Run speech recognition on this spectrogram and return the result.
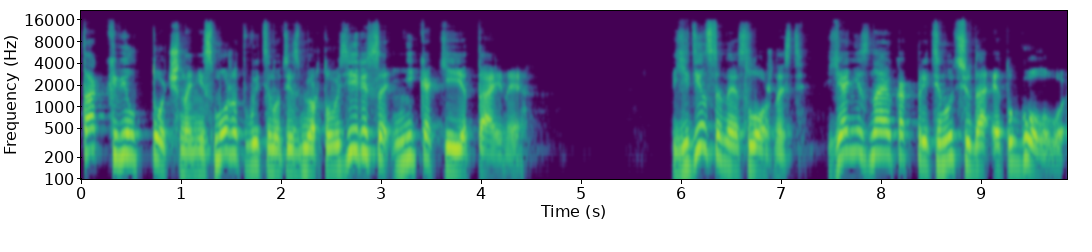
Так Квилл точно не сможет вытянуть из мертвого Зириса никакие тайны. Единственная сложность – я не знаю, как притянуть сюда эту голову.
